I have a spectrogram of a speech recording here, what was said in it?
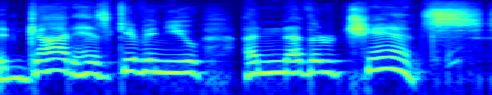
that God has given you another chance.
